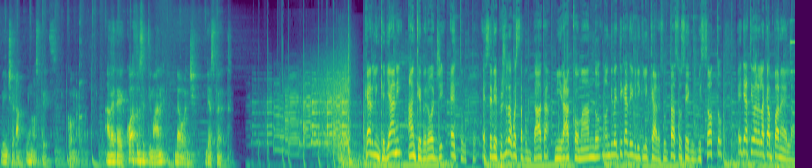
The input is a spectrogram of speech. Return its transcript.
vincerà uno spritz con me. Avete 4 settimane da oggi, vi aspetto. Cari linkediani, anche per oggi è tutto. E se vi è piaciuta questa puntata, mi raccomando, non dimenticatevi di cliccare sul tasto segui qui sotto e di attivare la campanella.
